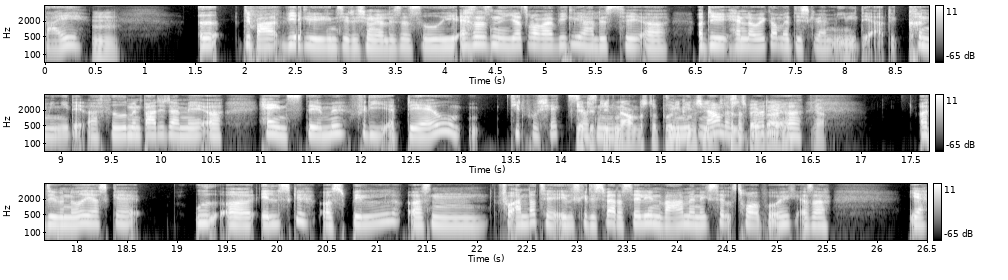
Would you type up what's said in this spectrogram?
dig, Mm. Det er bare virkelig en situation, jeg har lyst til at sidde i. Altså sådan, jeg tror bare virkelig, jeg har lyst til at... Og det handler jo ikke om, at det skal være mine idéer. Det er kun mine idéer, der er fede. Men bare det der med at have en stemme, fordi at det er jo dit projekt. Ja, så det er sådan, dit navn, der står på det det, kan man sige. navn, der står på det, og-? Ja. Og det er jo noget, jeg skal ud og elske og spille, og sådan få andre til at elske. Det er svært at sælge en vare, man ikke selv tror på, ikke? Altså, ja,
